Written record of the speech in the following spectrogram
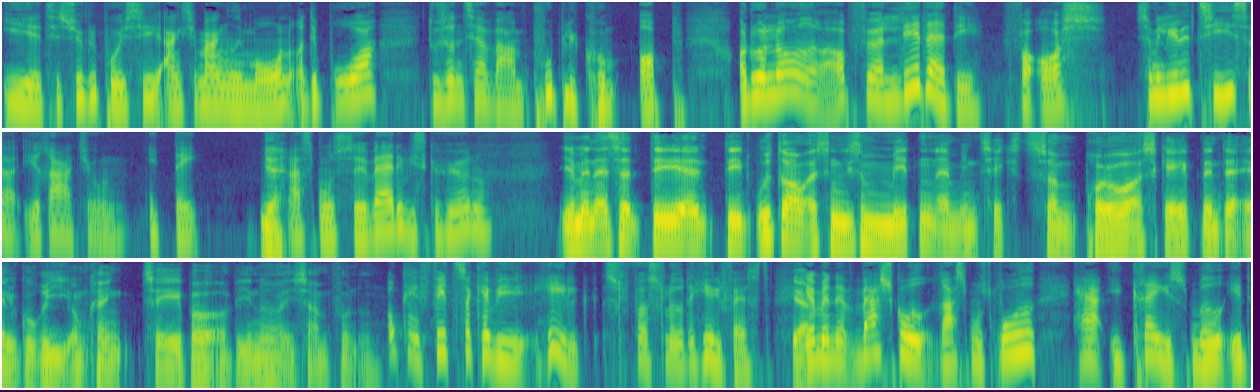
i, øh, til cykelpoesi arrangementet i morgen. Og det bruger du sådan til at varme publikum op. Og du har lovet at opføre lidt af det for os, som en lille teaser i radioen i dag. Ja. Rasmus, øh, hvad er det, vi skal høre nu? Jamen altså, det er, det er et uddrag af sådan ligesom midten af min tekst, som prøver at skabe den der algori omkring taber og vinder i samfundet. Okay, fedt, så kan vi helt få slået det helt fast. Ja. Jamen, værsgo Rasmus Rode her i kreds med et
